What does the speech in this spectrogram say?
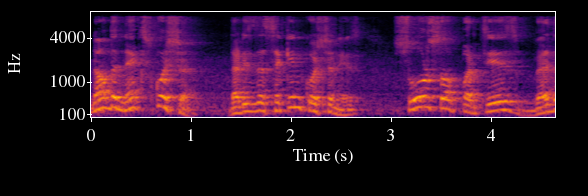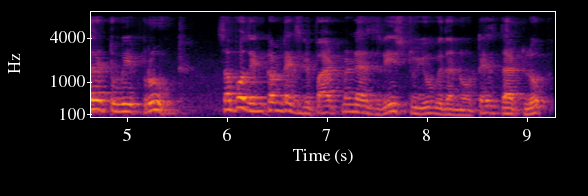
Now the next question, that is the second question is, source of purchase whether to be proved. Suppose income tax department has reached to you with a notice that look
